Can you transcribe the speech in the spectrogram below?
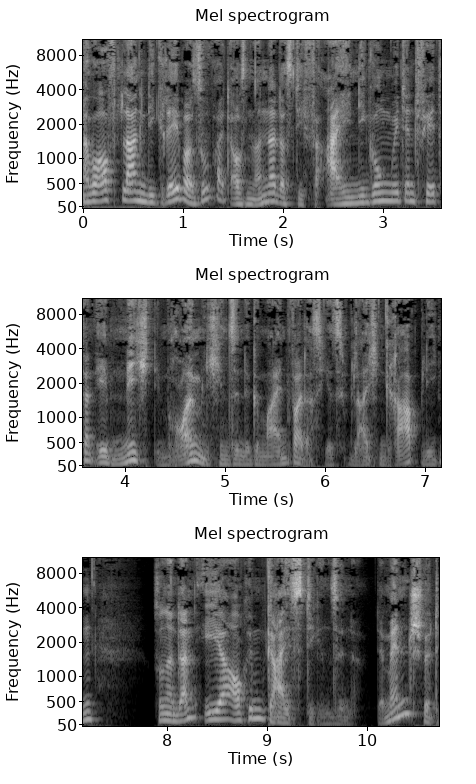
aber oft lagen die Gräber so weit auseinander, dass die Vereinigung mit den Vätern eben nicht im räumlichen Sinne gemeint war, dass sie jetzt im gleichen Grab liegen, sondern dann eher auch im geistigen Sinne. Der Mensch wird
